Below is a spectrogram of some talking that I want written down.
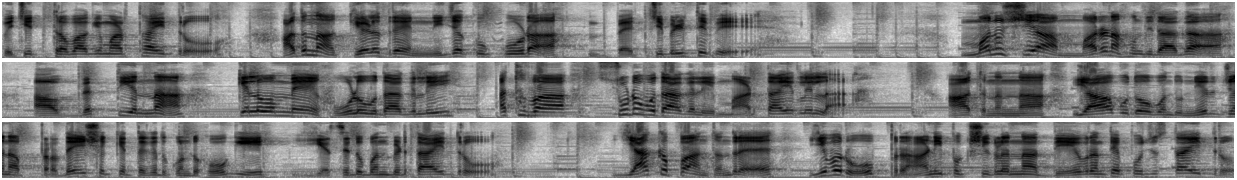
ವಿಚಿತ್ರವಾಗಿ ಮಾಡ್ತಾ ಇದ್ರು. ಅದನ್ನು ಕೇಳಿದ್ರೆ ನಿಜಕ್ಕೂ ಕೂಡ ಬೆಚ್ಚಿ ಬೀಳ್ತೀವಿ ಮನುಷ್ಯ ಮರಣ ಹೊಂದಿದಾಗ ಆ ವ್ಯಕ್ತಿಯನ್ನ ಕೆಲವೊಮ್ಮೆ ಹೂಳುವುದಾಗಲಿ ಅಥವಾ ಸುಡುವುದಾಗಲಿ ಮಾಡ್ತಾ ಇರಲಿಲ್ಲ. ಆತನನ್ನ ಯಾವುದೋ ಒಂದು ನಿರ್ಜನ ಪ್ರದೇಶಕ್ಕೆ ತೆಗೆದುಕೊಂಡು ಹೋಗಿ ಎಸೆದು ಬಂದ್ಬಿಡ್ತಾ ಇದ್ರು. ಯಾಕಪ್ಪ ಅಂತಂದ್ರೆ ಇವರು ಪ್ರಾಣಿ ಪಕ್ಷಿಗಳನ್ನ ದೇವರಂತೆ ಪೂಜಿಸ್ತಾ ಇದ್ರು.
